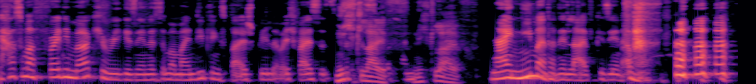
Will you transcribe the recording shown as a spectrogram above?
hast du mal Freddie Mercury gesehen? Das ist immer mein Lieblingsbeispiel, aber ich weiß es nicht. live, nicht live. Nein, niemand hat ihn live gesehen. Aber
